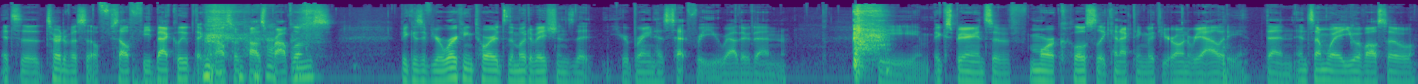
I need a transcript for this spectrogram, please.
It's a sort of a self self feedback loop that can also cause problems, because if you're working towards the motivations that your brain has set for you, rather than the experience of more closely connecting with your own reality, then in some way you have also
